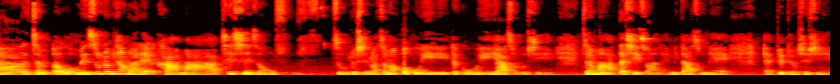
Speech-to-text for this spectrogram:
အာကျမဟိုအမေစုလွတ်မြောက်လာတဲ့အခါမှာဖြစ်စဉ်ဆုံးဆိုလို့ရှိရင်တော့ကျမပုံကိုယ်ကြီးတကူကြီးရဆိုလို့ရှိရင်ကျမအသက်ရှိစွာနဲ့မိသားစုနဲ့အဲပျော်ပျော်ရွှင်ရွှင်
